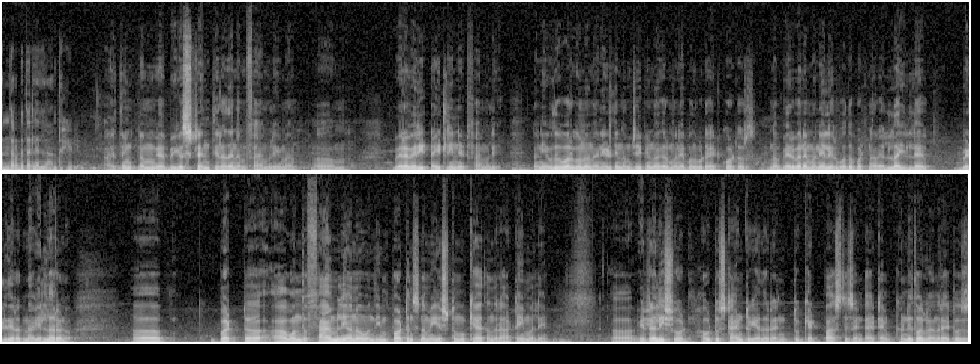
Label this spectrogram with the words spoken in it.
ಸಂದರ್ಭದಲ್ಲೆಲ್ಲ ಅಂತ ಹೇಳಿ. ಐ ಥಿಂಕ್ ನಮಗೆ ಬಿಗ್ಗೆಸ್ಟ್ ಸ್ಟ್ರೆಂತ್ ಇರೋದೇ ನಮ್ಮ family ma'am very very tightly knit family ನಾನು ಯಾವುದೂವರೆಗೂ ನಾನು ಹೇಳ್ತೀನಿ ನಮ್ಮ ಜೆ ಪಿ ನಗರ್ ಮನೆ ಬಂದ್ಬಿಟ್ಟು ಹೆಡ್ ಕ್ವಾರ್ಟರ್ಸ್ ನಾವು ಬೇರೆ ಬೇರೆ ಮನೇಲಿ ಇರ್ಬೋದು ಬಟ್ ನಾವೆಲ್ಲ ಇಲ್ಲೇ ಬೆಳೆದಿರೋದು ನಾವೆಲ್ಲರೂ ಬಟ್ ಆ ಒಂದು ಫ್ಯಾಮಿಲಿ ಅನ್ನೋ ಒಂದು ಇಂಪಾರ್ಟೆನ್ಸ್ ನಮಗೆ ಎಷ್ಟು ಮುಖ್ಯ ಆಯ್ತಂದ್ರೆ ಆ ಟೈಮಲ್ಲಿ it really showed how to stand together and to get pass this entire time ಖಂಡಿತವಾಗ್ಲೂ ಅಂದರೆ ಇಟ್ ವಾಸ್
